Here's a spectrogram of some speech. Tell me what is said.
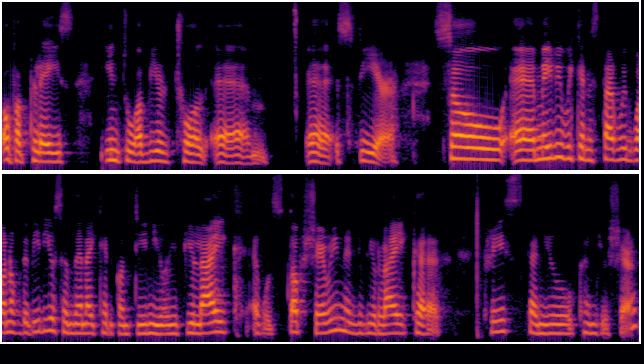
of a place into a virtual um, uh, sphere. So uh, maybe we can start with one of the videos and then I can continue. If you like, I will stop sharing. And if you like, uh, Chris, can you, can you share?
